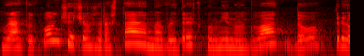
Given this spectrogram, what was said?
графік функції, що зростає на відрізку мінус 2 до 3,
